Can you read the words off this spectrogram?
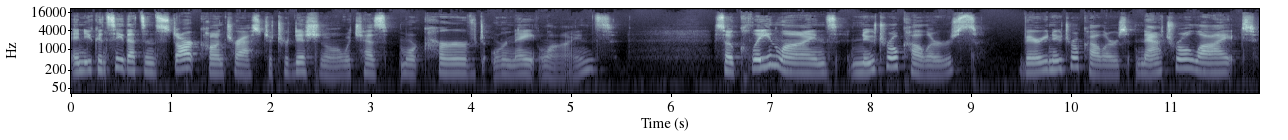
and you can see that's in stark contrast to traditional, which has more curved, ornate lines. So, clean lines, neutral colors, very neutral colors, natural light,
